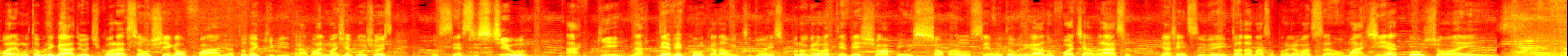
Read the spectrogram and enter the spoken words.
Olha, muito obrigado, eu de coração. Chega ao Fábio, a toda a equipe de trabalho Magia Colchões. Você assistiu aqui na TV Com, canal 22, programa TV Shopping só para você. Muito obrigado, um forte abraço e a gente se vê em toda a nossa programação. Magia Colchões.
